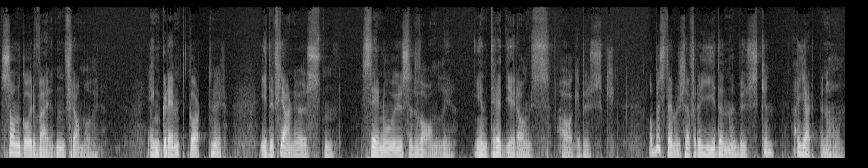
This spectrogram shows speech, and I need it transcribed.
Sånn går verden framover. En glemt gartner i det fjerne Østen ser noe usedvanlig i en tredjerangs hagebusk, og bestemmer seg for å gi denne busken ei hjelpende hånd.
